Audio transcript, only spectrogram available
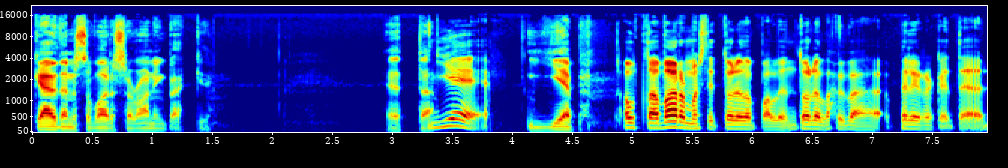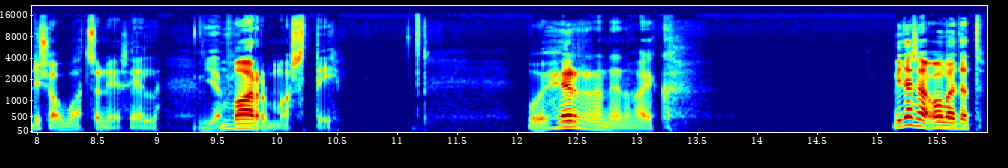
Käytännössä varassa running backia. Että. Yeah. jep, Auttaa varmasti todella paljon todella hyvää pelirakentaja Deshaun Watsonia siellä. jep. Varmasti. Voi herranen aika. Mitä sä oletat,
